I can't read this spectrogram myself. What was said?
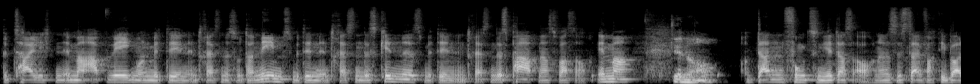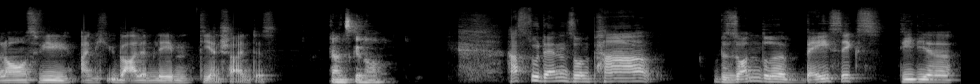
Beteiligten immer abwägen und mit den Interessen des Unternehmens, mit den Interessen des Kindes, mit den Interessen des Partners, was auch immer. Genau. Und dann funktioniert das auch. Ne? Das ist einfach die Balance, wie eigentlich überall im Leben, die entscheidend ist. Ganz genau. Hast du denn so ein paar besondere Basics, die dir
